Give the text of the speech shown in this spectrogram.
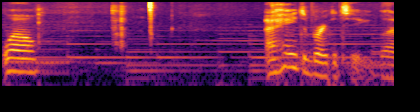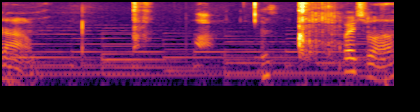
Well, I hate to break it to you, but um, first of all,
